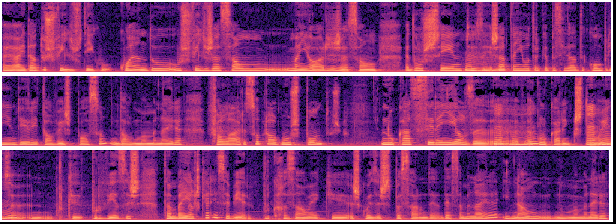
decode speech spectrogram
eh, à idade dos filhos, digo, quando os filhos já são maiores, já são adolescentes, uhum. já têm outra capacidade de compreender e talvez possam, de alguma maneira, falar sobre alguns pontos no caso serem eles a, uhum. a, a colocarem questões, uhum. porque por vezes também eles querem saber por que razão é que as coisas se passaram de, dessa maneira e não de uma maneira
